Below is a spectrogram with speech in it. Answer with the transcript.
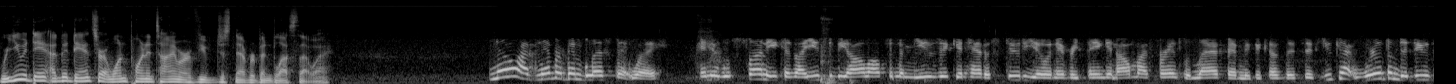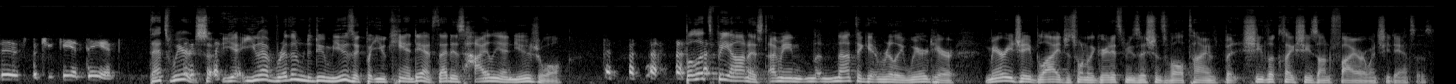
Were you a, dan- a good dancer at one point in time, or have you just never been blessed that way? No, I've never been blessed that way. And it was funny because I used to be all off in the music and had a studio and everything, and all my friends would laugh at me because they said, "You got rhythm to do this, but you can't dance." That's weird. So yeah, you have rhythm to do music, but you can't dance. That is highly unusual. But let's be honest. I mean, not to get really weird here. Mary J. Blige is one of the greatest musicians of all times, but she looks like she's on fire when she dances.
